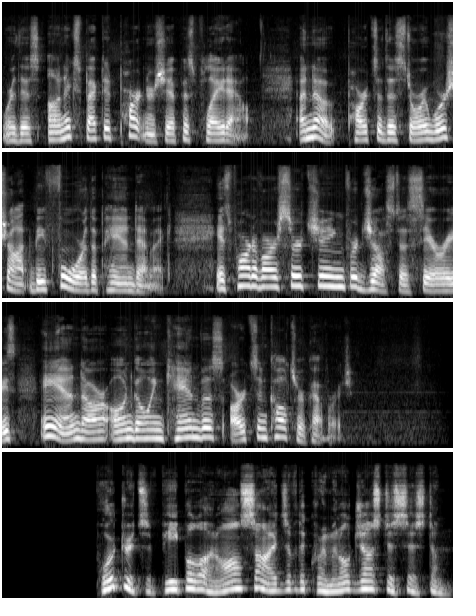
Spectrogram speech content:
where this unexpected partnership has played out. A note parts of this story were shot before the pandemic. It's part of our Searching for Justice series and our ongoing Canvas arts and culture coverage. Portraits of people on all sides of the criminal justice system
